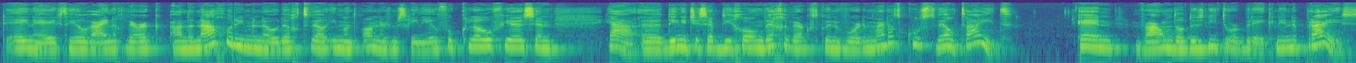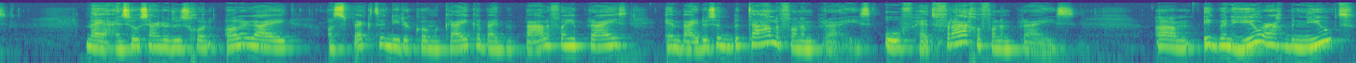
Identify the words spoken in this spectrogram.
De ene heeft heel weinig werk aan de nagelriemen nodig, terwijl iemand anders misschien heel veel kloofjes en ja, uh, dingetjes hebt die gewoon weggewerkt kunnen worden. Maar dat kost wel tijd. En waarom dat dus niet doorbreken in de prijs? Nou ja, en zo zijn er dus gewoon allerlei aspecten die er komen kijken bij het bepalen van je prijs en bij dus het betalen van een prijs of het vragen van een prijs. Um, ik ben heel erg benieuwd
